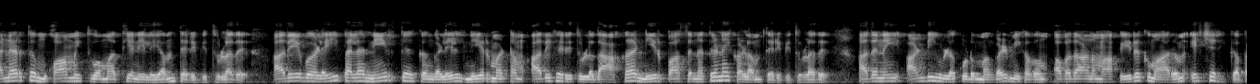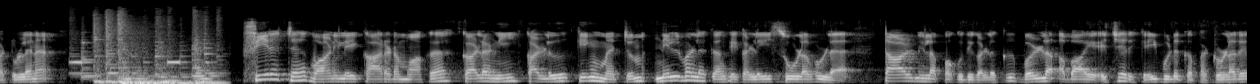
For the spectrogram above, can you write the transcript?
அனர்த்த முகாமைத்துவ மத்திய நிலையம் தெரிவித்துள்ளது. அதேவேளை பல நீர்த்தேக்கங்களில் நீர்மட்டம் அதிகரித்துள்ளதாக நீர்ப்பாசன திணைக்களம் தெரிவித்துள்ளது. அதனை அண்டியுள்ள குடும்பங்கள் மிகவும் அவதானமாக இருக்குமாறும் எச்சரிக்கப்பட்டுள்ளன. சீரற்ற வானிலை காரணமாக களனி கழு கிங் மற்றும் நில்வள கங்கைகளை சூழவுள்ள தாழ்நில பகுதிகளுக்கு வெள்ள அபாய எச்சரிக்கை விடுக்கப்பட்டுள்ளது.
